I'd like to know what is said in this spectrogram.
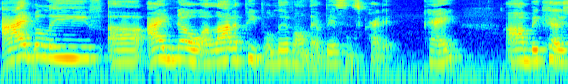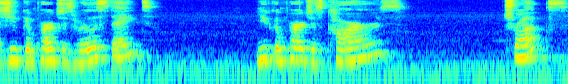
I believe, uh, I know a lot of people live on their business credit, okay? Um, because you can purchase real estate, you can purchase cars, trucks,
